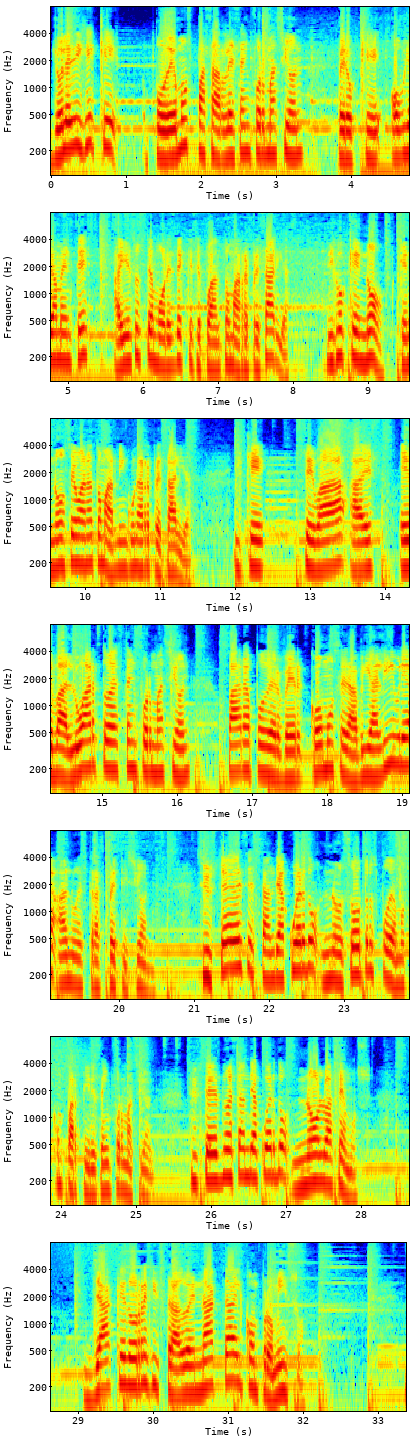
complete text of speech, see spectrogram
Yo le dije que podemos pasarle esa información, pero que obviamente hay esos temores de que se puedan tomar represalias. Dijo que no, que no se van a tomar ninguna represalia y que se va a evaluar toda esta información para poder ver cómo se da vía libre a nuestras peticiones. Si ustedes están de acuerdo, nosotros podemos compartir esa información. Si ustedes no están de acuerdo, no lo hacemos. Ya quedó registrado en acta el compromiso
